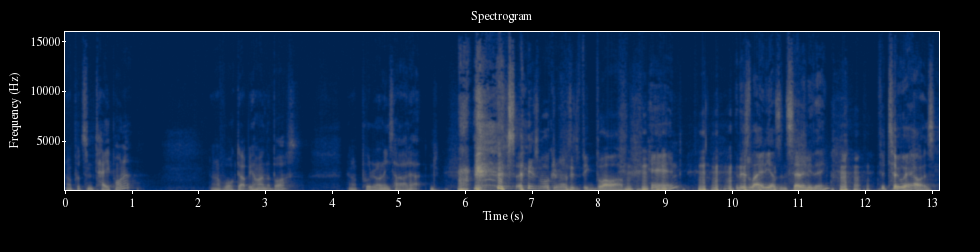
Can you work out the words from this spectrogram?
and I put some tape on it, and I've walked up behind the boss, and I put it on his hard hat. so he's walking around with this big blow up hand, and this lady hasn't said anything for two hours.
